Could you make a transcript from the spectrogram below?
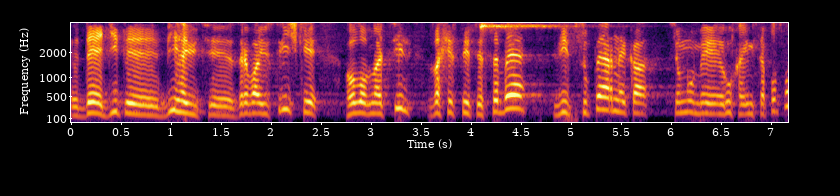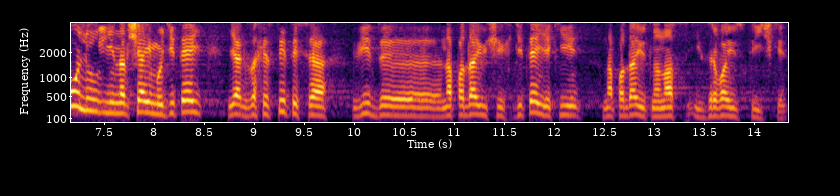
де діти бігають, е, зривають стрічки. Головна ціль захистити себе від суперника. Цьому ми рухаємося по полю і навчаємо дітей, як захиститися від е, нападаючих дітей, які нападають на нас і зривають стрічки.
